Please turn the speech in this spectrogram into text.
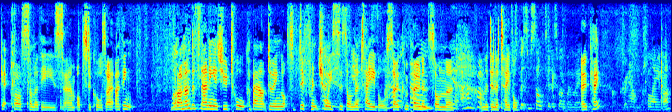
get past some of these um, obstacles? I, I think what I'm understanding is you talk about doing lots of different choices on the table. So components found- on the yeah, on the dinner table. Put some salt in as well, by the way. Okay. Bring out the flavour.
